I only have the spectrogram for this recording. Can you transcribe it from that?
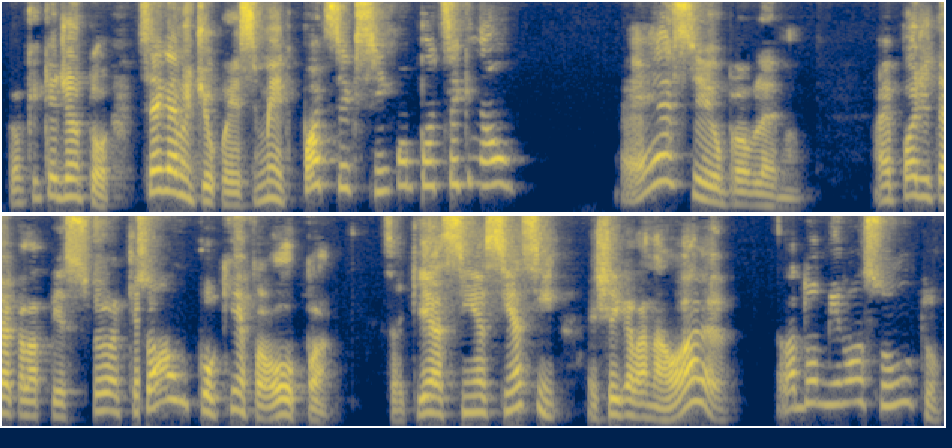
Então o que, que adiantou? Você garantiu o conhecimento? Pode ser que sim, pode ser que não. É esse o problema. Aí pode ter aquela pessoa que é só um pouquinho fala, opa, isso aqui é assim, assim, assim. Aí chega lá na hora, ela domina o assunto.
